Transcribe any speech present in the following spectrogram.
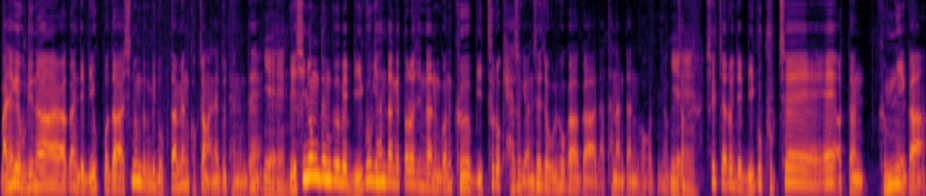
만약에 우리나라가 이제 미국보다 신용 등급이 높다면 걱정 안 해도 되는데 예. 이게 신용 등급에 미국이 한 단계 떨어진다는 거는 그 밑으로 계속 연쇄적으로 효과가 나타난다는 거거든요. 그래서 예. 실제로 이제 미국 국채의 어떤 금리가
